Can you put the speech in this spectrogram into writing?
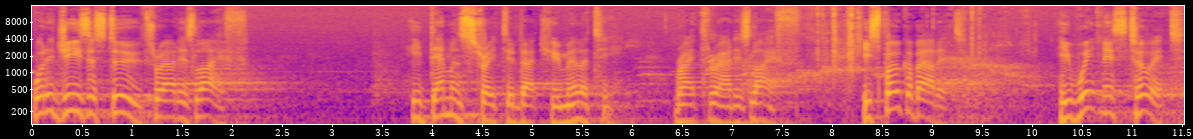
What did Jesus do throughout his life? He demonstrated that humility right throughout his life. He spoke about it, he witnessed to it,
